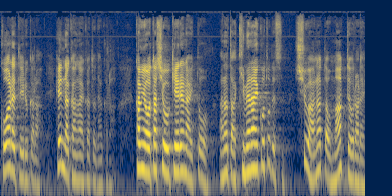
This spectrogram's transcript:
壊れているから変な考え方だから神は私を受け入れないとあなたは決めないことです。主はあなたを待っておられ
